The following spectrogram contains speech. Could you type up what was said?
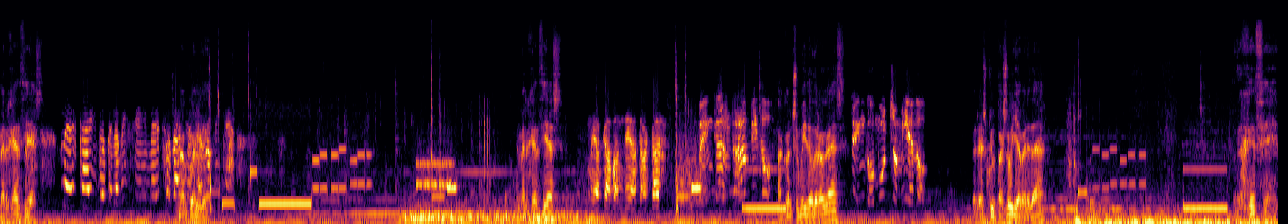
Emergencias. Me he caído de la bici y me he hecho daño No cuelgue. Emergencias. Me acaban de atracar. Vengan rápido. ¿Ha consumido drogas? Tengo mucho miedo. Pero es culpa suya, ¿verdad? Jefe,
